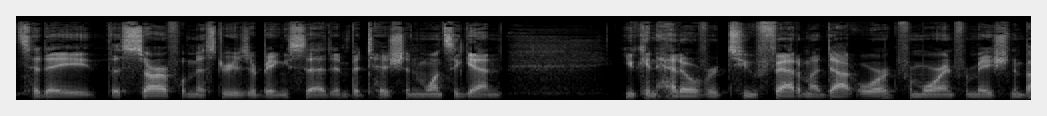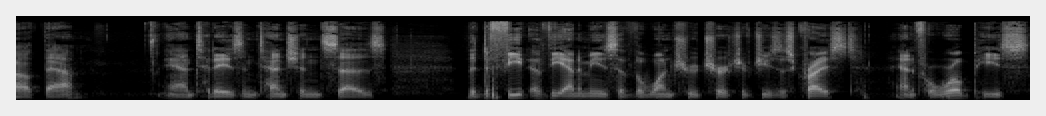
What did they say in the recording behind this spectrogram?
Today, the sorrowful mysteries are being said in petition. Once again, you can head over to fatima.org for more information about that. And today's intention says, the defeat of the enemies of the one true Church of Jesus Christ, and for world peace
